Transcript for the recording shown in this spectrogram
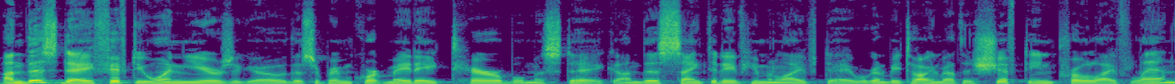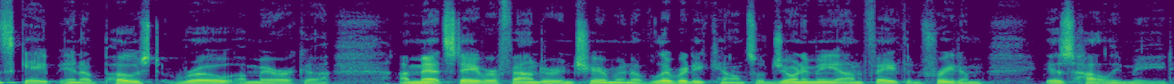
On this day, 51 years ago, the Supreme Court made a terrible mistake. On this Sanctity of Human Life Day, we're going to be talking about the shifting pro life landscape in a post Roe America. I'm Mat Staver, founder and chairman of Liberty Counsel. Joining me on Faith and Freedom is Holly Mead.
